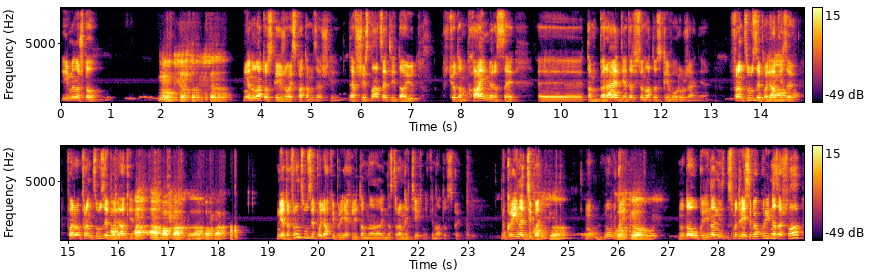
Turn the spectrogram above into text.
Именно что? Ну, все, что ты сказал. Не, ну натовские же войска там зашли. F-16 летают, что там, Хаймерсы, э, там Брэд, это все натовские вооружения. Французы, поляки, Да. за- фар- французы, А, поляки. а- а по факту, а по факту. Нет, так французы, поляки приехали там на иностранной технике натовской. Украина типа, Курская, ну, ну, область. ну да, Украина, не- смотри, если бы Украина зашла,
